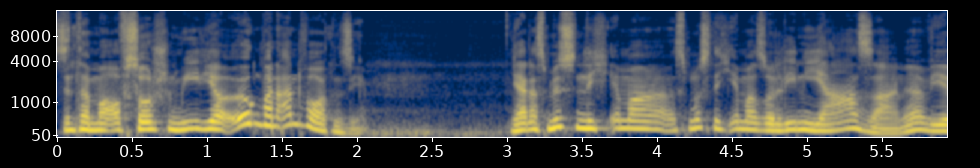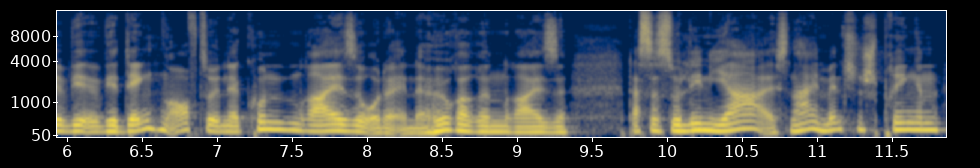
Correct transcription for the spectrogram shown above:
sind dann mal auf Social Media, irgendwann antworten sie. Ja, das müssen nicht immer, es muss nicht immer so linear sein. Ne? Wir, wir, wir denken oft so in der Kundenreise oder in der Hörerinnenreise, dass das so linear ist. Nein, Menschen springen,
